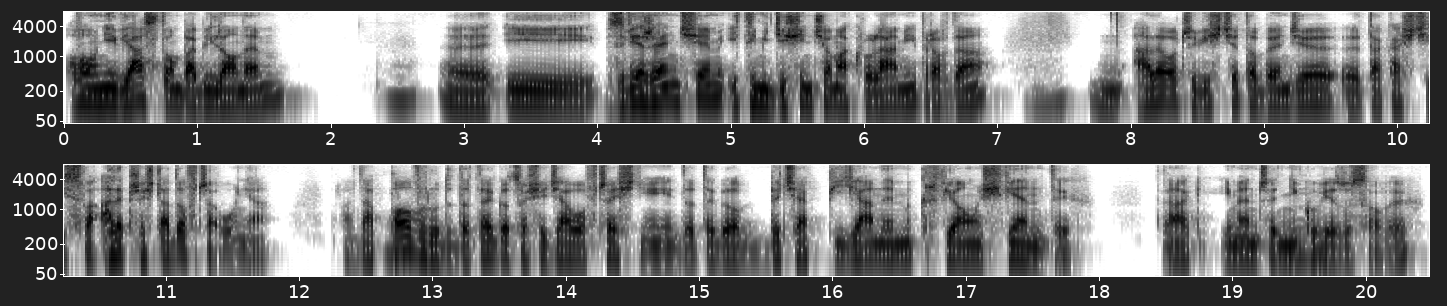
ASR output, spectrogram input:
ową niewiastą Babilonem i zwierzęciem i tymi dziesięcioma królami, prawda? Ale oczywiście to będzie taka ścisła, ale prześladowcza Unia. Prawda? Powrót do tego, co się działo wcześniej, do tego bycia pijanym krwią świętych tak? i męczenników mhm. Jezusowych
